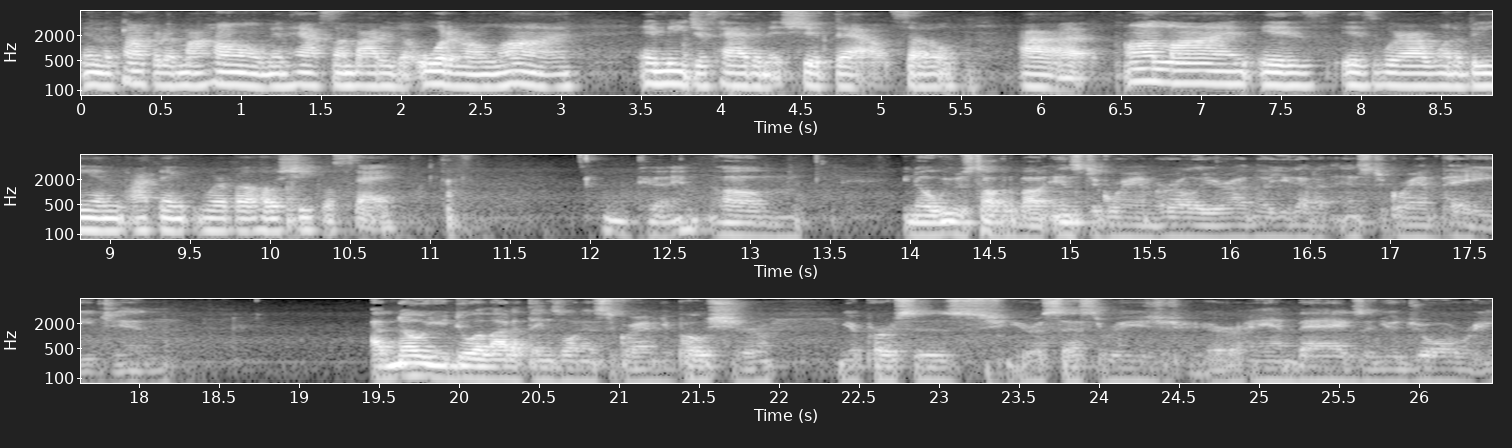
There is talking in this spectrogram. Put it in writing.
in the comfort of my home and have somebody to order online, and me just having it shipped out. So uh, online is is where I want to be, and I think where Boho Chic will stay. Okay. Um, you know, we was talking about Instagram earlier. I know you got an Instagram page, and I know you do a lot of things on Instagram. You post your your purses, your accessories, your handbags, and your jewelry.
